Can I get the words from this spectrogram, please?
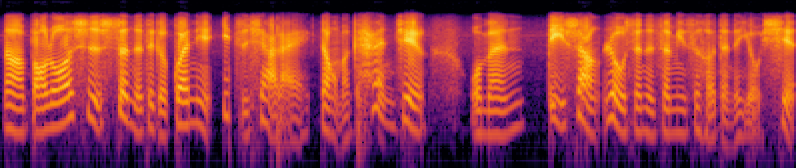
那保罗是顺着这个观念一直下来，让我们看见我们地上肉身的生命是何等的有限，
